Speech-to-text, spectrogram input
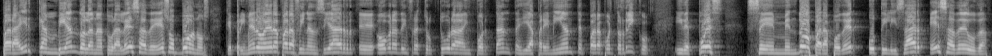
para ir cambiando la naturaleza de esos bonos, que primero era para financiar eh, obras de infraestructura importantes y apremiantes para Puerto Rico, y después se enmendó para poder utilizar esa deuda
